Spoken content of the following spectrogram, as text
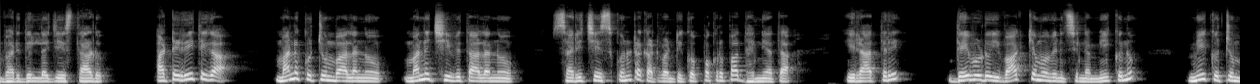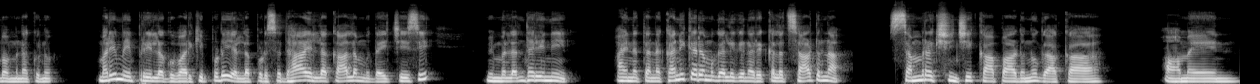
వరిదిల్లజేస్తాడు. అటు రీతిగా మన కుటుంబాలను మన జీవితాలను సరిచేసుకున్నటకు అటువంటి గొప్ప కృప ధన్యత ఈ రాత్రి దేవుడు ఈ వాక్యము వినిచిన మీకును మీ కుటుంబమునకును. మరి మీ ప్రియులకు వారికి ఇప్పుడు ఎల్లప్పుడు సదా ఇళ్ళ కాలము దయచేసి మిమ్మలందరినీ ఆయన తన కనికరము కలిగిన రెక్కల చాటున సంరక్షించి కాపాడునుగాక ఆమెన్.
